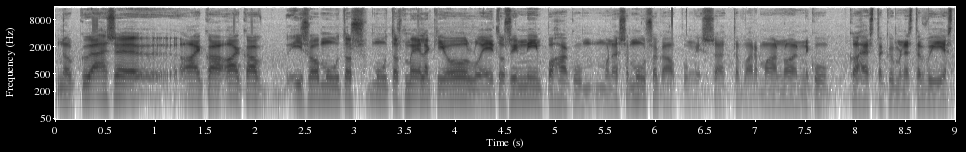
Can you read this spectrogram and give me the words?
No kyllähän se aika, aika iso muutos, muutos meilläkin on ollut, ei tosin niin paha kuin monessa muussa kaupungissa, että varmaan noin niin kuin 25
